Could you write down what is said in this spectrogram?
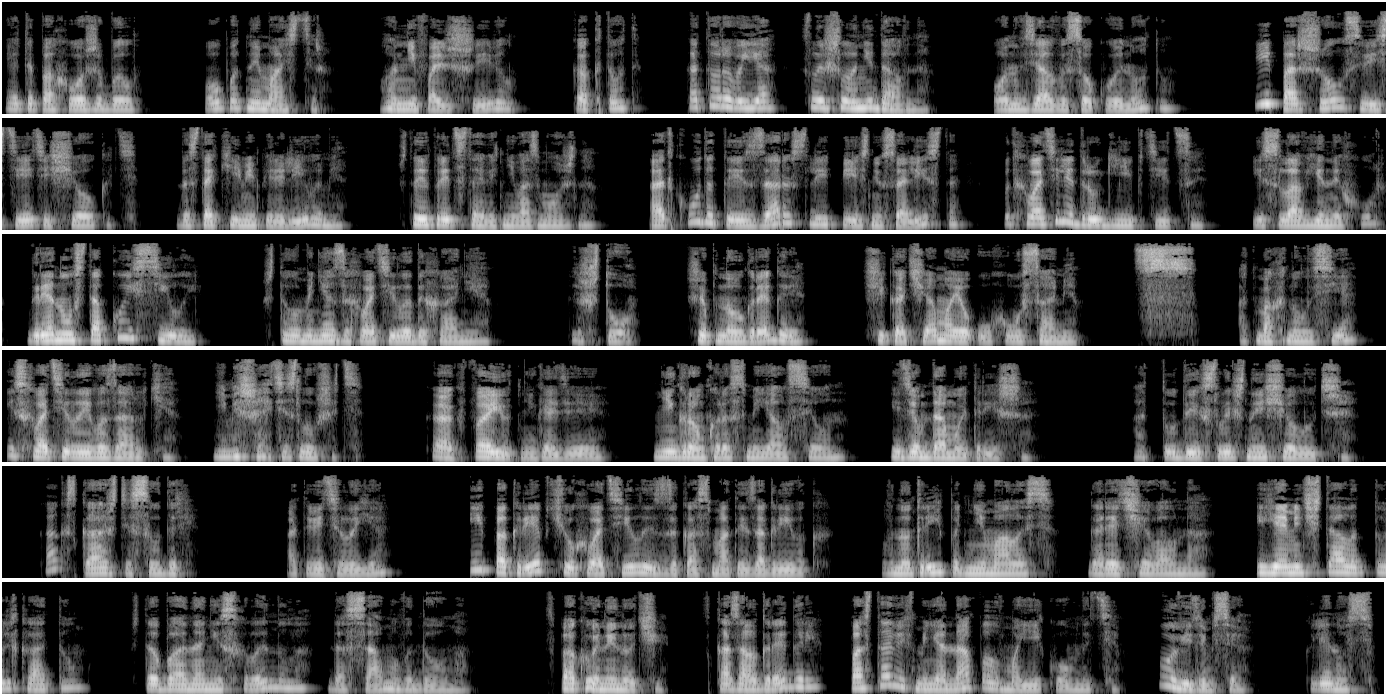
Это, похоже, был опытный мастер. Он не фальшивил, как тот, которого я слышала недавно. Он взял высокую ноту и пошел свистеть и щелкать, да с такими переливами, что и представить невозможно. Откуда-то из зарослей песню солиста подхватили другие птицы, и славьиный хор грянул с такой силой, что у меня захватило дыхание. «Ты что?» — шепнул Грегори, щекоча мое ухо усами. «Тссс!» — отмахнулась я и схватила его за руки. «Не мешайте слушать». «Как поют негодяи!» — негромко рассмеялся он. Идем домой, Триша. Оттуда их слышно еще лучше. Как скажете, сударь, — ответила я и покрепче ухватилась за косматый загривок. Внутри поднималась горячая волна, и я мечтала только о том, чтобы она не схлынула до самого дома. «Спокойной ночи», — сказал Грегори, поставив меня на пол в моей комнате. «Увидимся». Клянусь,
